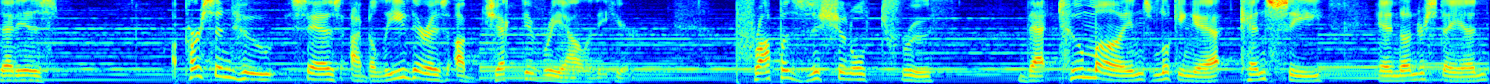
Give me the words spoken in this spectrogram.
That is, a person who says, I believe there is objective reality here, propositional truth that two minds looking at can see and understand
